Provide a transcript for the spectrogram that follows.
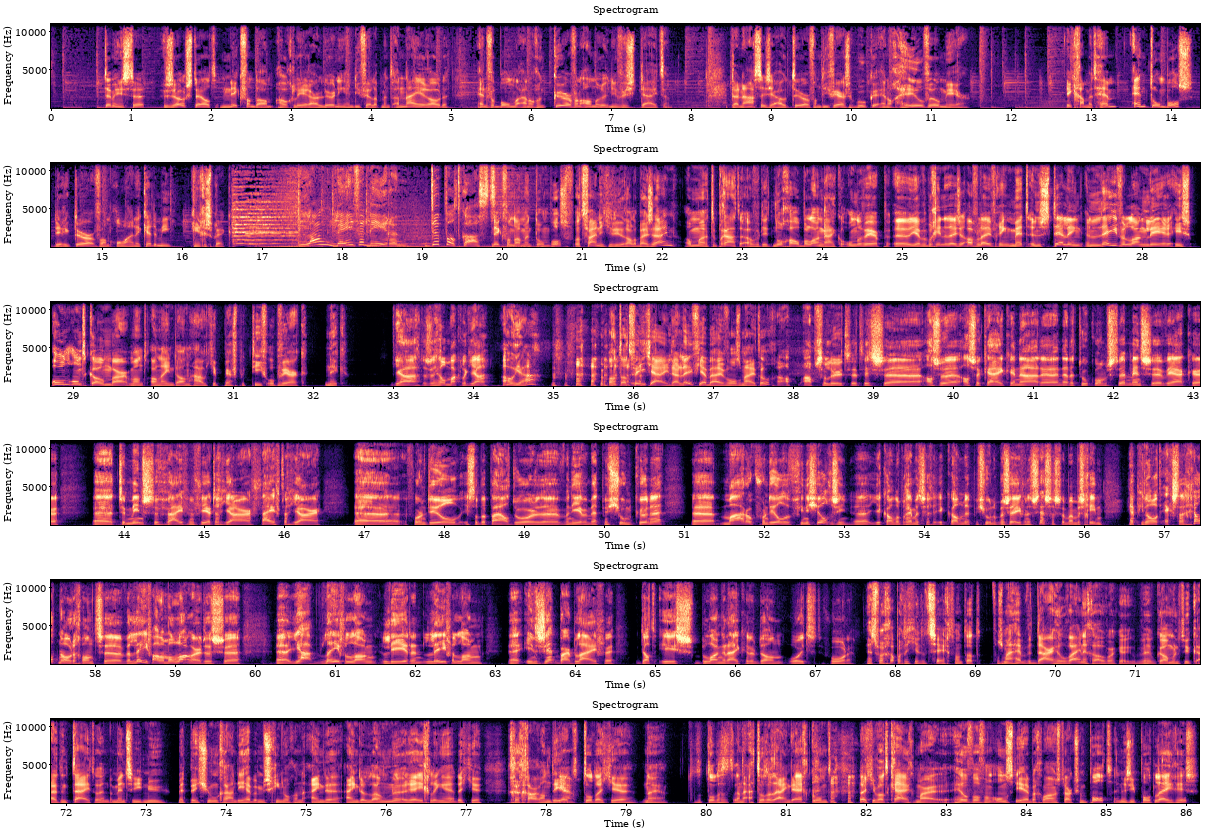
Tenminste, zo stelt Nick van Dam, hoogleraar Learning and Development aan Nijenrode en verbonden aan nog een keur van andere universiteiten. Daarnaast is hij auteur van diverse boeken en nog heel veel meer. Ik ga met hem en Tom Bos, directeur van Online Academy, in gesprek. Lang leven leren. De podcast. Nick van Dam en Tom Bos, wat fijn dat jullie er allebei zijn om eh, te praten over dit nogal belangrijke onderwerp. Uh, ja, we beginnen deze aflevering met een stelling. Een leven lang leren is onontkoombaar, want alleen dan houd je perspectief op werk. Nick? Ja, dat is een heel makkelijk ja. Oh ja? Want dat vind jij. Daar leef jij bij volgens mij, toch? absoluut. Het is, uh, als, we, als we kijken naar, uh, naar de toekomst. Hè, mensen werken uh, tenminste 45 jaar, 50 jaar. Voor een deel is dat bepaald door wanneer we met pensioen kunnen. maar ook voor een deel financieel gezien. je kan op een gegeven moment zeggen, ik kan met pensioen op mijn 67ste. Maar misschien heb je nog wat extra geld nodig. Want we leven allemaal langer. Dus uh, ja, leven lang leren, leven lang uh, inzetbaar blijven. Dat is belangrijker dan ooit tevoren. Het is wel grappig dat je dat zegt. Want dat, volgens mij hebben we daar heel weinig over. We komen natuurlijk uit een tijd. Hoor, de mensen die nu met pensioen gaan. Die hebben misschien nog een einde, einde loonregeling. Hè, dat je gegarandeerd ja. totdat je... Nou ja, tot, tot, het, tot het einde echt komt. dat je wat krijgt. Maar heel veel van ons die hebben gewoon straks een pot. En als die pot leeg is,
